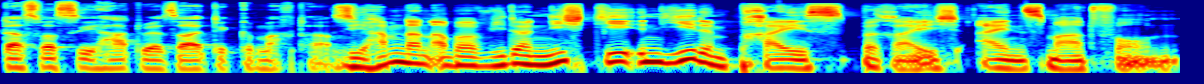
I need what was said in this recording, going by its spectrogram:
Das, was sie hardware-seitig gemacht haben. Sie haben dann aber wieder nicht je in jedem Preisbereich ein Smartphone.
